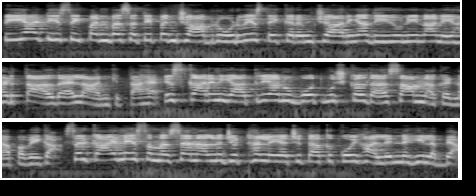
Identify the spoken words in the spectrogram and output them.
ਪੀਆਰਟੀਸੀ ਪਨਬਸ ਅਤੇ ਪੰਜਾਬ ਰੋਡਵੇਜ਼ ਦੇ ਕਰਮਚਾਰੀਆਂ ਦੀ ਯੂਨੀਅਨਾਂ ਨੇ ਹੜਤਾਲ ਦਾ ਐਲਾਨ ਕੀਤਾ ਹੈ। ਇਸ ਕਾਰਨ ਯਾਤਰੀਆਂ ਨੂੰ ਬਹੁਤ ਮੁਸ਼ਕਲ ਦਾ ਸਾਹਮਣਾ ਕਰਨਾ ਪਵੇਗਾ। ਸਰਕਾਰ ਨੇ ਇਸ ਸਮੱਸਿਆ ਨਾਲ ਨਜਿੱਠਣ ਲਈ ਅਜੇ ਤੱਕ ਕੋਈ ਹੱਲ ਨਹੀਂ ਲੱਭਿਆ।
